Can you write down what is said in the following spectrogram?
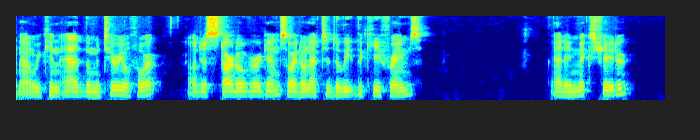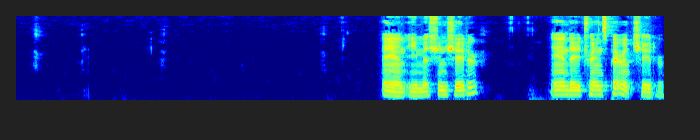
Now we can add the material for it. I'll just start over again so I don't have to delete the keyframes. Add a mix shader. An emission shader. And a transparent shader.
